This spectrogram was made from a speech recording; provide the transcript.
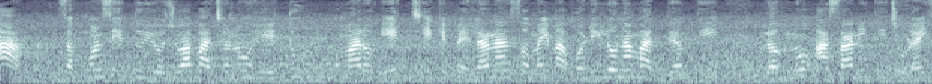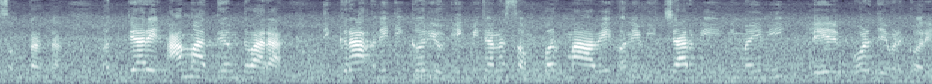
આ સપણ સેતુ યોજવા પાછળનો હેતુ અમારો એ જ છે કે પહેલાંના સમયમાં વડીલોના માધ્યમથી લગ્નો આસાનીથી જોડાઈ શકતા હતા. અત્યારે આ માધ્યમ દ્વારા દીકરા અને દીકરીઓ એકબીજાના સંપર્કમાં આવે અને વિચાર વિનિમયની લેવડ દેવડ કરે.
